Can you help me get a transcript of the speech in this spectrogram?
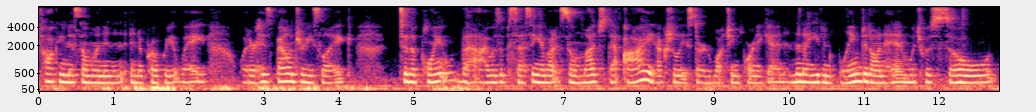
talking to someone in an inappropriate way? What are his boundaries like? To the point that I was obsessing about it so much that I actually started watching porn again. And then I even blamed it on him, which was so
